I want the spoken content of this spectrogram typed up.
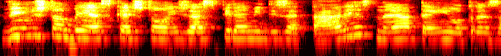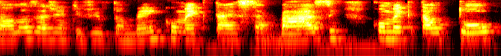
Vimos também as questões das pirâmides etárias, né? Até em outras aulas a gente viu também como é que está essa base, como é que está o topo,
